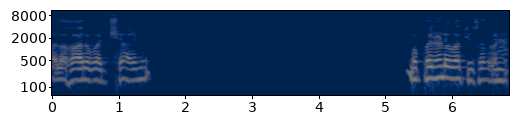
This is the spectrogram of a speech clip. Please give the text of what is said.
పదహారవ అధ్యాయము ముప్పై రెండవ వాక్యం చదవండి పరాక్రమశాలి కంటే దీర్ఘశాంతము గలవాడు శ్రేష్ఠుడు పట్టణం పట్టుకుని వారి ముప్పై రెండో వాక్యం చదవండి.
